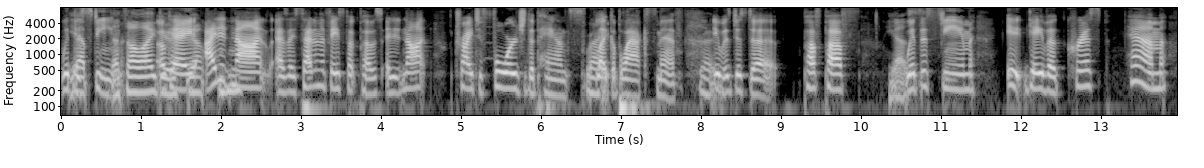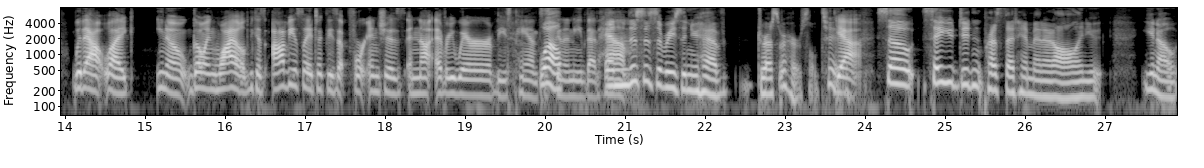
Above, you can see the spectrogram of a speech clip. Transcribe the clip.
with Yep, the steam. That's all I do. Okay. Yeah. I did Mhm. not, as I said in the Facebook post, I did not try to forge the pants Right. like a blacksmith. Right. It was just a puff puff yes. with the steam. It gave a crisp hem without like, you know, going wild because obviously I took these up four inches and not every wearer of these pants Well, is going to need that hem. and this is the reason you have dress rehearsal too. yeah. So, say you didn't press that hem in at all, and you, you know,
